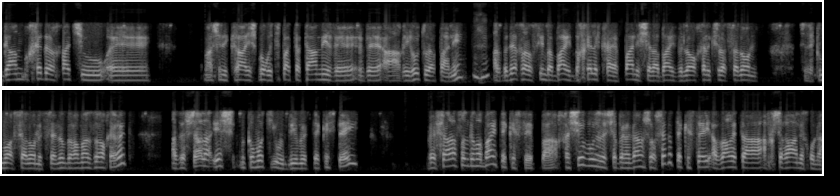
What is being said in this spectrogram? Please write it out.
גם חדר אחד שהוא, אה, מה שנקרא, יש בו רצפת טאטאמי והריהוט הוא יפני, mm-hmm. אז בדרך כלל עושים בבית, בחלק היפני של הבית ולא החלק של הסלון. שזה כמו הסלון אצלנו ברמה זו או אחרת, אז אפשר, לה, יש מקומות ייעודים לטקס תה, ואפשר לעשות גם בבית טקס תה. החשוב הוא זה שהבן אדם שעושה את הטקס תה עבר את ההכשרה הנכונה.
